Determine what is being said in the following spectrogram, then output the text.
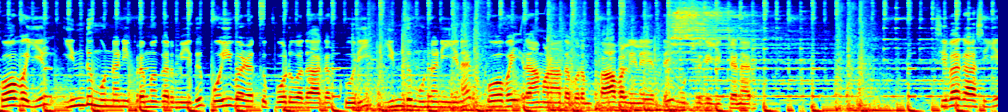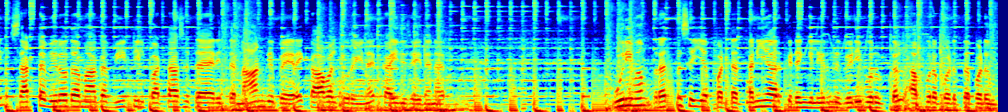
கோவையில் இந்து முன்னணி பிரமுகர் மீது பொய் வழக்கு போடுவதாக கூறி இந்து முன்னணியினர் கோவை ராமநாதபுரம் காவல் நிலையத்தை முற்றுகையிட்டனர். சிவகாசியில் சட்டவிரோதமாக வீட்டில் பட்டாசு தயாரித்த நான்கு பேரை காவல்துறையினர் கைது செய்தனர். உரிமம் ரத்து செய்யப்பட்ட தனியார் கிடங்கில் இருந்து வெடிபொருட்கள் அப்புறப்படுத்தப்படும்.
